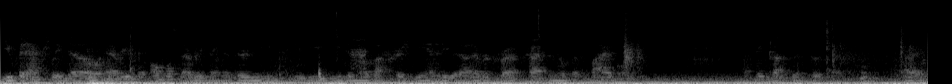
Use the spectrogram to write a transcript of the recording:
you can actually know everything, almost everything that there needs that you need to know about Christianity without ever cra- cracking open the Bible. Think about this for a second. All right.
